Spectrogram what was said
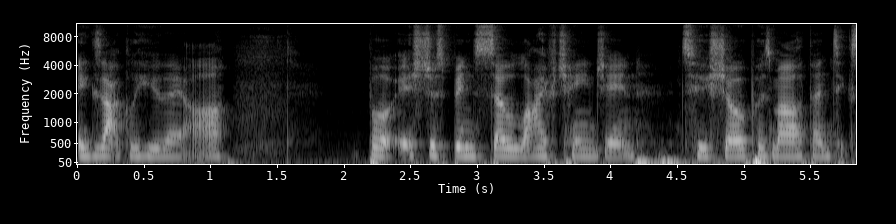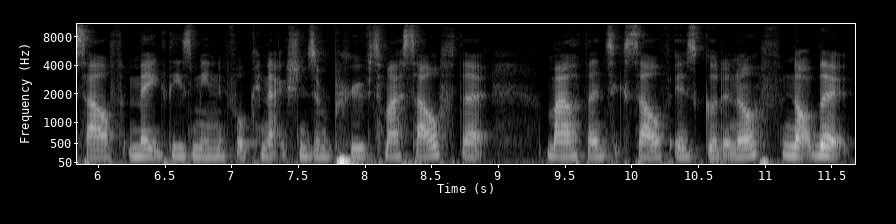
exactly who they are. But it's just been so life changing to show up as my authentic self, make these meaningful connections, and prove to myself that my authentic self is good enough. Not that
